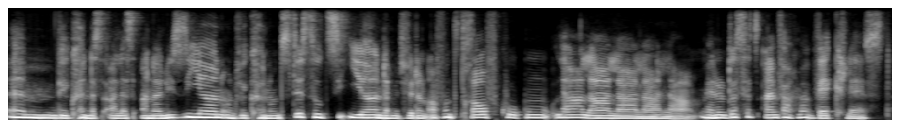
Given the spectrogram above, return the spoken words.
ähm, wir können das alles analysieren und wir können uns dissoziieren, damit wir dann auf uns drauf gucken. La, la, la, la, la. Wenn du das jetzt einfach mal weglässt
